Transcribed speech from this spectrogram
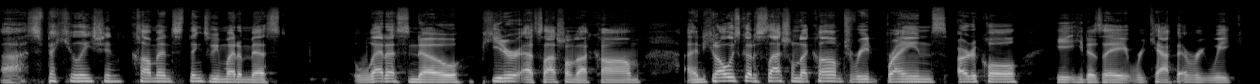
uh, speculation, comments, things we might have missed, let us know. Peter at slashfilm.com. And you can always go to slashfilm.com to read Brian's article. He, he does a recap every week.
